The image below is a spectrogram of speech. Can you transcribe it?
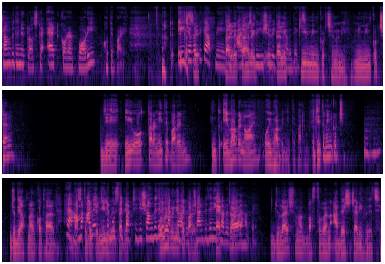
সংবিধানের ক্লজটা অ্যাড করার পরই হতে পারে। তো এই জায়গাটিকে আপনি আইনজীবী হিসেবে কি মিন করছেন উনি? উনি মিন করছেন যে এই ওত তারা নিতে পারেন কিন্তু এইভাবে নয় ওইভাবে নিতে পারেন। এটাই তো মিন করছে। যদি আপনার কথার হ্যাঁ জুলাই সনদ বাস্তবায়ন আদেশ জারি হয়েছে।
